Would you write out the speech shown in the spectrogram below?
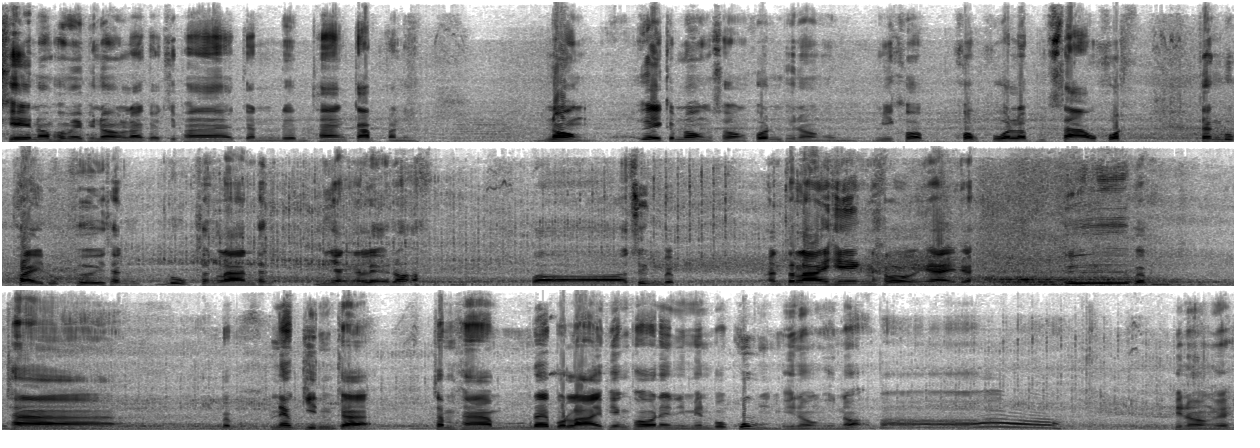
เคน้องพ่อแม่พี่น้องแล้วก็สิพากันเดินทางกลับบัดนี้น้องเอื้อยกับน้องสองคนพี่น้องมีครอบครอบครัวละสาวคน ทั้งลูกไผ่ลูกเขยทั้งลูกทั้งลานทั้งเมียงนั่นแหละเนาะก็ซึ่งแบบอันตรายแห้งนะบอกง่ายๆก็คือแบบถ้าแบบแนวกินกะทำหาได้บ่หลายเพียงพอในนี่แม่นบ่กุ้มพี่น้องเอ้ยเนาะพี่น้องเอ้ย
